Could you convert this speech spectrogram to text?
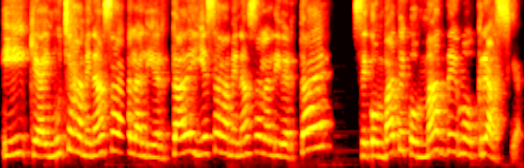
y que hay muchas amenazas a las libertades y esas amenazas a las libertades se combate con más democracia.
